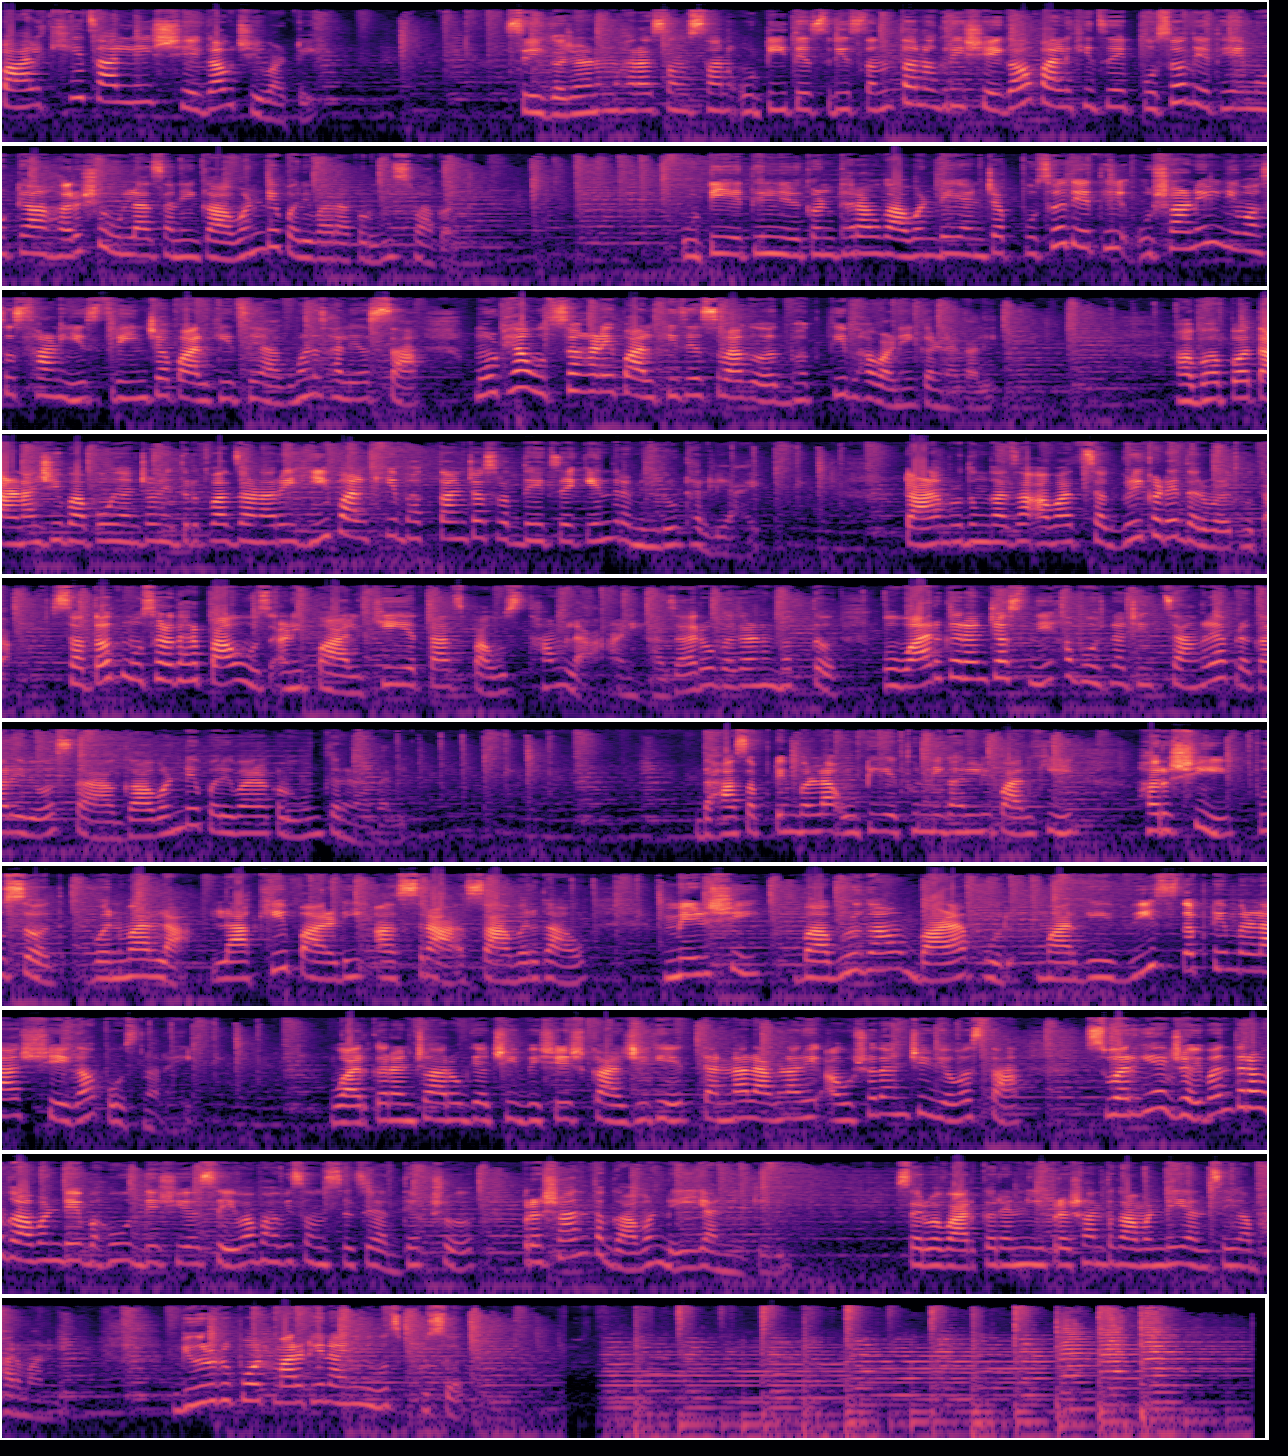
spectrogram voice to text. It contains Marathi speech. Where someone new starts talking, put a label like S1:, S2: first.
S1: पालखी चालली शेगावची वाटे. श्री गजानन महाराज संस्थान उटी ते श्री संत नगरी शेगाव पालखीचे पुसद येथे मोठ्या हर्ष उल्हासाने गावंडे परिवाराकडून स्वागत. उटी येथील निळकंठराव गावंडे यांच्या पुसद येथील उशाणील निवासस्थानी स्त्रींच्या पालखीचे आगमन झाले असता मोठ्या उत्साहाने पालखीचे स्वागत भक्तिभावाने करण्यात आले. अभप तानाजी बापू यांच्या नेतृत्वात जाणारी ही पालखी भक्तांच्या श्रद्धेचे केंद्रबिंदू ठरली आहे. टाळ मृदुंगाचा आवाज सगळीकडे दरवळत होता. सतत मुसळधार पाऊस आणि पालखी येताच पाऊस थांबला आणि हजारो गजानन भक्त व वारकऱ्यांच्या स्नेहभोजनाची चांगल्या प्रकारे व्यवस्था गावंडे परिवाराकडून करण्यात आली. दहा सप्टेंबरला उटी येथून निघालेली पालखी हर्षी पुसद वनवारला लाखी पारडी आसरा सावरगाव मेडशी बाभुळगाव बाळापूर मार्गे वीस सप्टेंबरला शेगाव पोहोचणार आहे. वारकऱ्यांच्या आरोग्याची विशेष काळजी घेत त्यांना लागणारी औषधांची व्यवस्था स्वर्गीय जयवंतराव गावंडे बहुउद्देशीय सेवाभावी संस्थेचे अध्यक्ष प्रशांत गावंडे यांनी केली. सर्व वारकऱ्यांनी प्रशांत गावंडे यांचे आभार मानले. Bureau report Marathi nine news Pusad.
